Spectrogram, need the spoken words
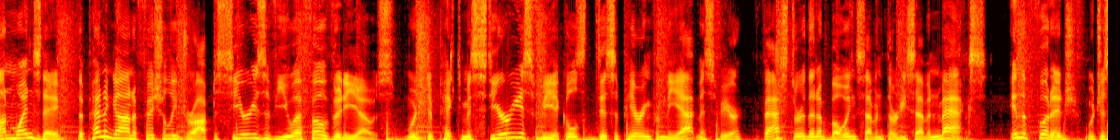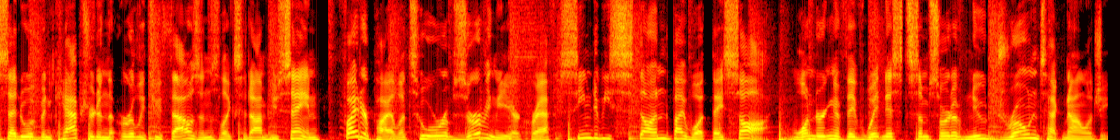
On Wednesday, the Pentagon officially dropped a series of UFO videos, which depict mysterious vehicles disappearing from the atmosphere faster than a Boeing 737 MAX. In the footage, which is said to have been captured in the early 2000s like Saddam Hussein, fighter pilots who were observing the aircraft seem to be stunned by what they saw, wondering if they've witnessed some sort of new drone technology,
